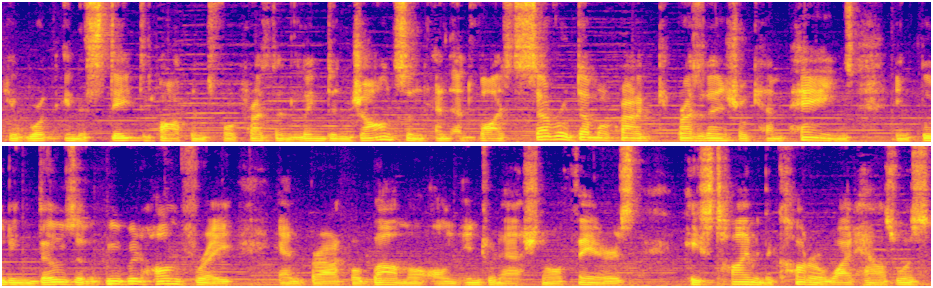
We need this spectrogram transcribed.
He worked in the State Department for President Lyndon Johnson and advised several Democratic presidential campaigns, including those of Hubert Humphrey and Barack Obama on international affairs. His time in the Carter White House was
